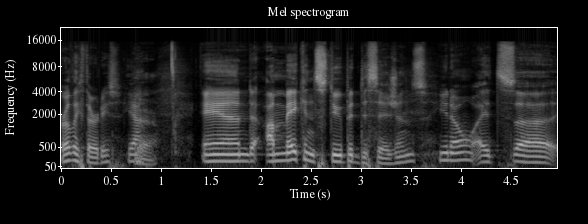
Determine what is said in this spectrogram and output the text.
Early thirties, yeah. Yeah. And I'm making stupid decisions. You know, it's uh,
